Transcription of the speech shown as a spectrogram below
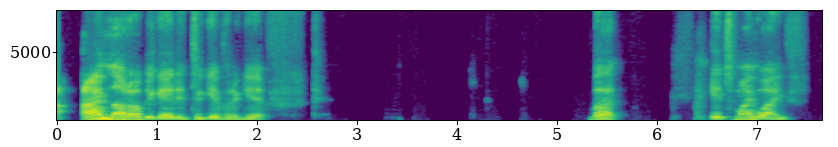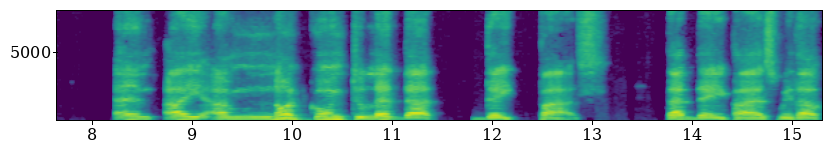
I- I'm not obligated to give her a gift. But it's my wife, and I am not going to let that date pass, that day pass without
